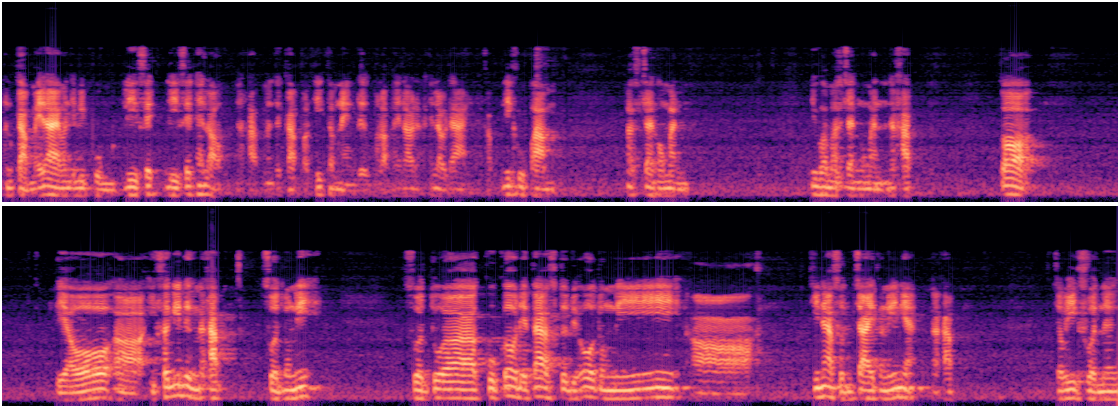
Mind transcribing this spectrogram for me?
มันกลับไม่ได้มันจะมีปุ่มรีเซ็ตรีเซ็ตให้เรานะครับ มันจะกลับมาที่ตำแหน่งเดิมของเราให้เราให้เราได้นะครับ นี่คือความมหัศจรรย์ของมัน นี่ความมหัศจรรย์ของมันนะครับ ก็ เดี๋ยวอ่าอีกสักนิดหนึ่งนะครับ ส่วนตรงนี้ ส่วนตัว Google Data Studio ตรงนี้อ่า ที่น่าสนใจตรงนี้เนี่ยนะครับ จะมีอีกส่วนหนึ่ง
